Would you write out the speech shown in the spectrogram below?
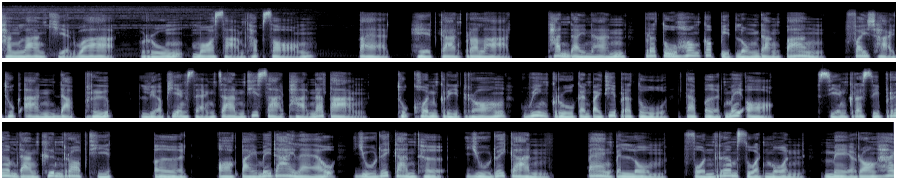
ข้างล่างเขียนว่า รุ้งม 3 ทับ2 8. เหตุการณ์ประหลาด ท่านใดนั้น ประตูห้องก็ปิดลงดังปั้ง ไฟฉายทุกอันดับพรึบ เหลือเพียงแสงจันทร์ที่สาดผ่านหน้าต่าง ทุกคนกรีดร้อง วิ่งกรูกันไปที่ประตู แต่เปิดไม่ออก เสียงกระซิบเริ่มดังขึ้นรอบทิศ เปิด ออกไปไม่ได้แล้ว อยู่ด้วยกันเถอะ อยู่ด้วยกัน แป้งเป็นลม ฝนเริ่มสวดมนต์เมย์ร้องไห้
